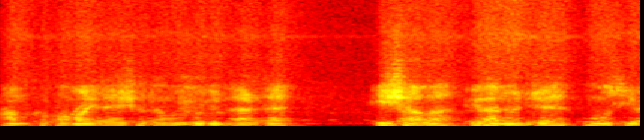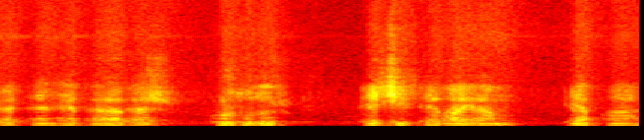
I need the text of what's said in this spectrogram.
tam kapamayla yaşadığımız bu günlerde inşallah bir an önce bu musibetten hep beraber kurtulur ve çifte bayram yapma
